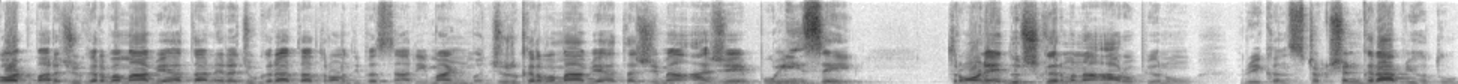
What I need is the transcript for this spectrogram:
કોર્ટમાં રજૂ કરવામાં આવ્યા હતા અને રજૂ કરાતા ત્રણ દિવસના રિમાન્ડ મંજૂર કરવામાં આવ્યા હતા, જેમાં આજે પોલીસે ત્રણેય દુષ્કર્મના આરોપીઓનું રિકન્સ્ટ્રક્શન કરાવ્યું હતું.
